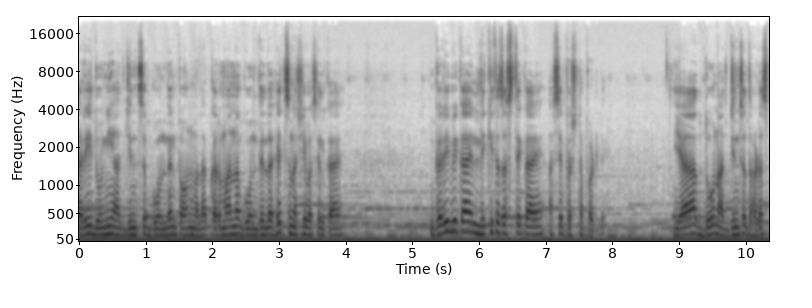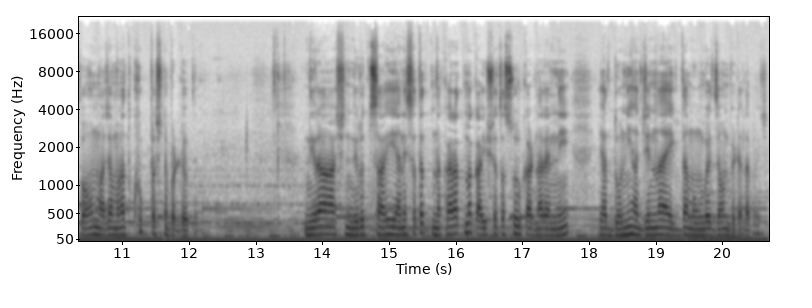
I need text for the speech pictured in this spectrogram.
तरी दोन्ही आजींचं गोंदन पाहून मला कर्मानं गोंदलेलं हेच नशीब असेल काय? गरिबी काय लिखितच असते काय असे प्रश्न पडले. या दोन आजींचं धाडस पाहून माझ्या मनात खूप प्रश्न पडले होते. निराश निरुत्साही आणि सतत नकारात्मक आयुष्याचा सूर काढणाऱ्यांनी या दोन्ही आजींना एकदा मुंबईत जाऊन भेटायला पाहिजे.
